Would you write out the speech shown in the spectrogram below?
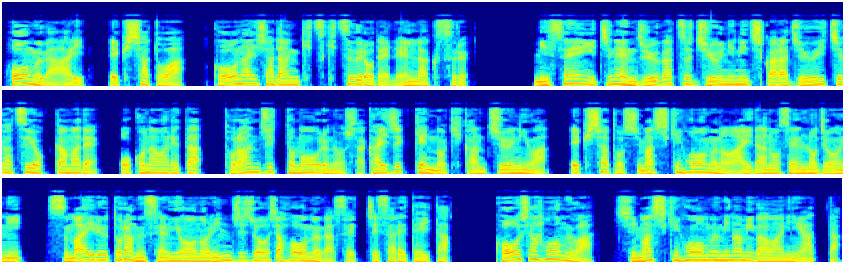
ホームがあり、駅舎とは、校内遮断機付き通路で連絡する。2001年10月12日から11月4日まで行われたトランジットモールの社会実験の期間中には、駅舎と島式ホームの間の線路上に、スマイルトラム専用の臨時乗車ホームが設置されていた。校舎ホームは、島式ホーム南側にあった。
